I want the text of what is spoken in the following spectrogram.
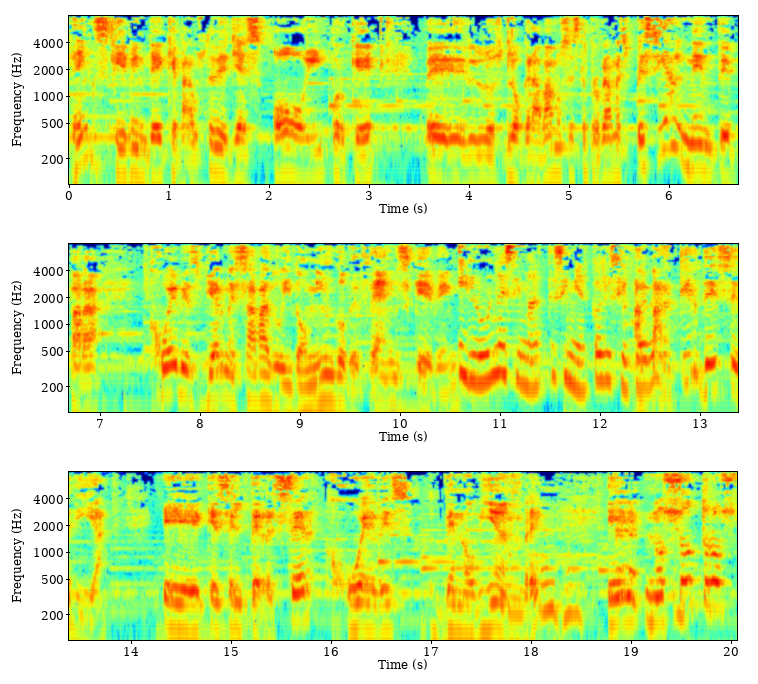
Thanksgiving Day, que para ustedes ya es hoy, porque eh, los- lo grabamos este programa especialmente para jueves, viernes, sábado y domingo de Thanksgiving. Y lunes y martes y miércoles y A jueves. partir de ese día, eh, que es el tercer jueves de noviembre, eh, nosotros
